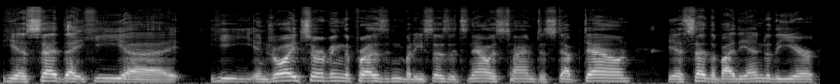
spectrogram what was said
he has said that he uh, he enjoyed serving the president, but he says it's now his time to step down. He has said that by the end of the year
